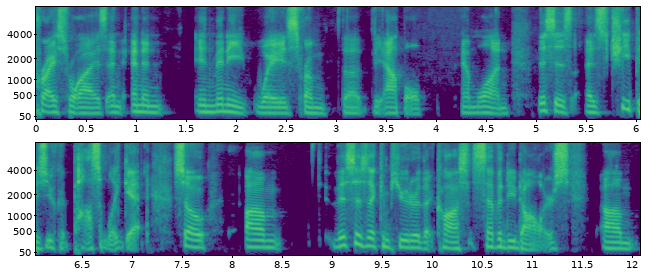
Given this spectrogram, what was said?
price wise, and and in in many ways from the the Apple M1. This is as cheap as you could possibly get. So um, this is a computer that costs seventy dollars. Um,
